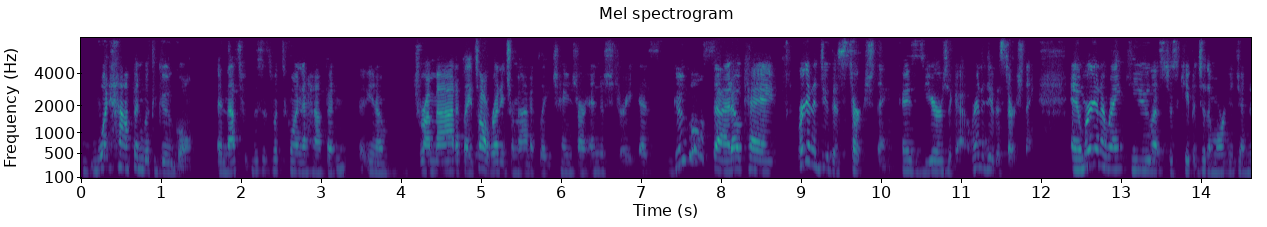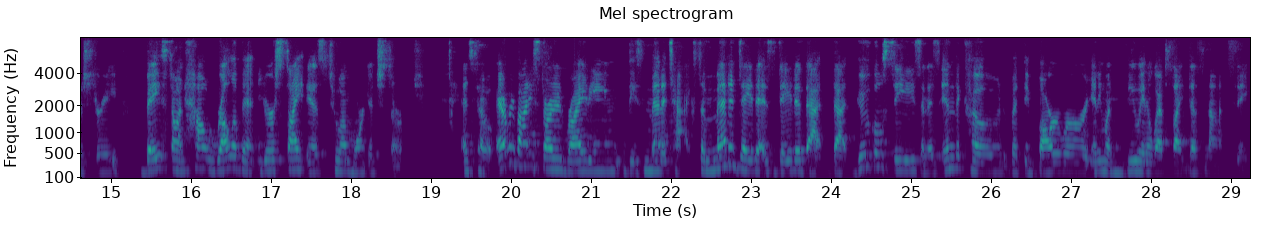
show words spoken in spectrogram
what happened with Google, and that's this is what's going to happen. You know, dramatically. It's already dramatically changed our industry. As Google said, okay, we're going to do this search thing. Okay, this is years ago. We're going to do the search thing, and we're going to rank you. Let's just keep it to the mortgage industry based on how relevant your site is to a mortgage search. And so everybody started writing these meta tags. So metadata is data that that Google sees and is in the code, but the borrower or anyone viewing a website does not see.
